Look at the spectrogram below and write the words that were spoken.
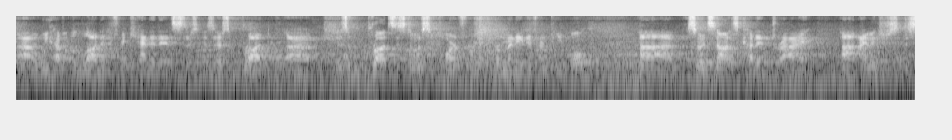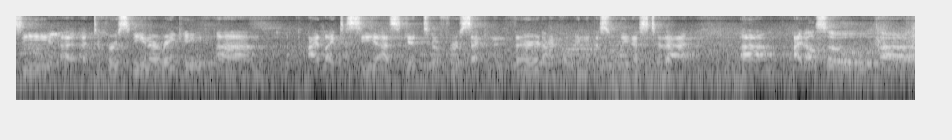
uh, we have a lot of different candidates. There's, there's a broad, uh, there's a broad system of support for, for many different people. Um, so it's not as cut and dry. Uh, I'm interested to see a, a, diversity in our ranking. Um, I'd like to see us get to a first, second, and third. I'm hoping that this will lead us to that. Um, I'd also um,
